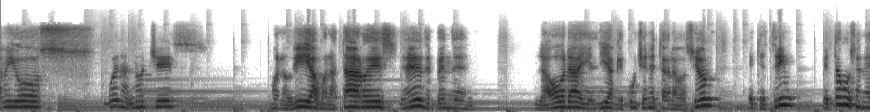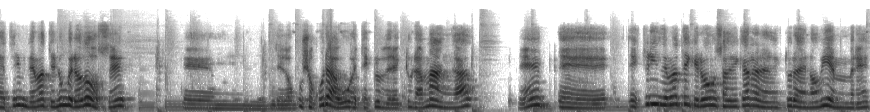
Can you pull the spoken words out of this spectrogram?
amigos, buenas noches, buenos días, buenas tardes, ¿eh? depende la hora y el día que escuchen esta grabación, este stream. Estamos en el stream debate número 12 eh, de Dokuyo Kurabu, este club de lectura manga. ¿eh? Eh, stream debate que lo vamos a dedicar a la lectura de noviembre,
